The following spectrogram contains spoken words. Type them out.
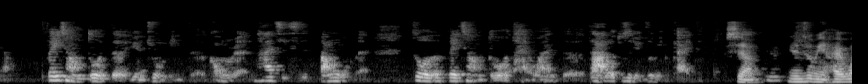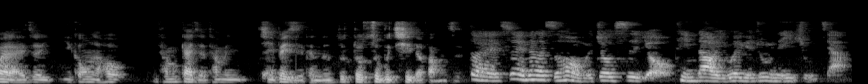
样。非常多的原住民的工人，他其实帮我们做了非常多台湾的大楼，都是原住民盖的。是啊，原住民还有外来这义工，然后他们盖着他们几辈子可能都都住不起的房子。对，所以那个时候我们就是有听到一位原住民的艺术家。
